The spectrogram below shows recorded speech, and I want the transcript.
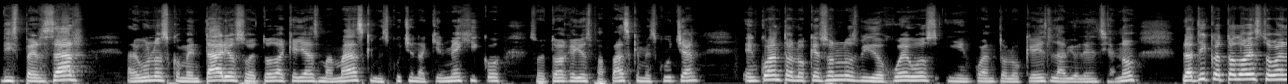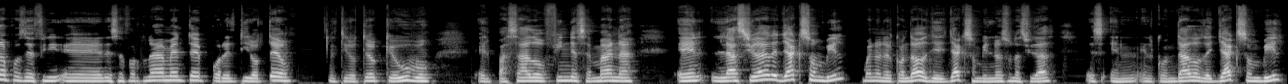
dispersar algunos comentarios, sobre todo aquellas mamás que me escuchan aquí en México, sobre todo aquellos papás que me escuchan, en cuanto a lo que son los videojuegos y en cuanto a lo que es la violencia, ¿no? Platico todo esto, bueno, pues eh, desafortunadamente por el tiroteo, el tiroteo que hubo el pasado fin de semana en la ciudad de Jacksonville, bueno, en el condado de Jacksonville, no es una ciudad, es en el condado de Jacksonville,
